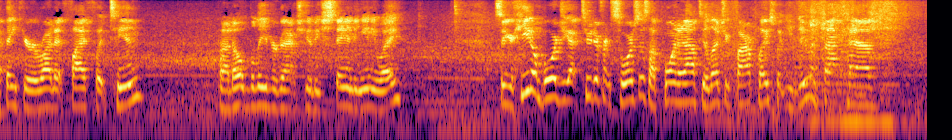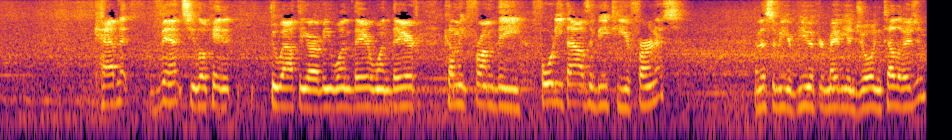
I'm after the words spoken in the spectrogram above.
I think you're right at five foot ten, but I don't believe you're actually going to be standing anyway. So your heat on board, you got two different sources. I pointed out the electric fireplace, but you do in fact have cabinet vents. You locate it throughout the RV, one there, one there, coming from the 40,000 BTU furnace. And this will be your view if you're maybe enjoying television.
